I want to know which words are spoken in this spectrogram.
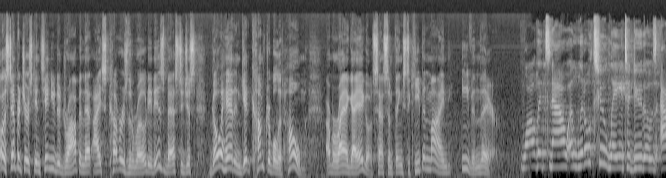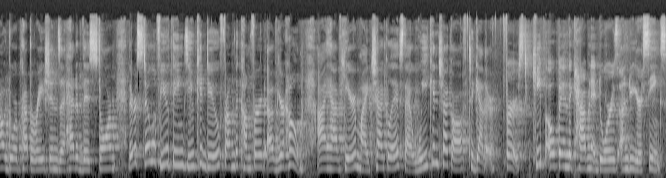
Well, as temperatures continue to drop and that ice covers the road, it is best to just go ahead and get comfortable at home. Our Mariah Gallegos has some things to keep in mind even there. While it's now a little too late to do those outdoor preparations ahead of this storm, there are still a few things you can do from the comfort of your home. I have here my checklist that we can check off together. First, keep open the cabinet doors under your sinks.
